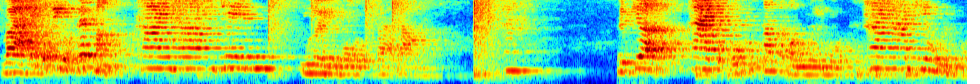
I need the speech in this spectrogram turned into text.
và x cộng y cộng z bằng 22 trên 11 và bằng 2 được chưa? 2 cộng 4 cộng 5 là bằng 11 22 chia 11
